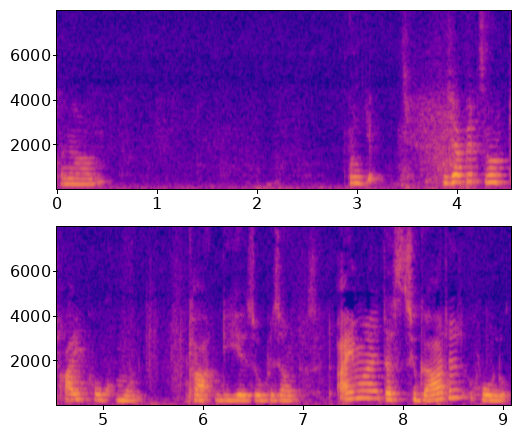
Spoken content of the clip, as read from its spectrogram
drin haben. Und ja, ich habe jetzt nur drei Pokémon-Karten, die hier so besonders sind. Einmal das Zygarde Holo.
